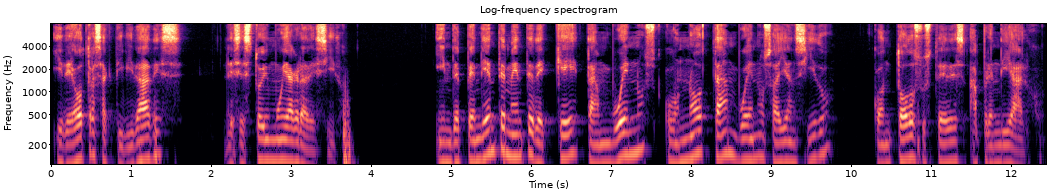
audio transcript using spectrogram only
y de otras actividades, les estoy muy agradecido. Independientemente de qué tan buenos o no tan buenos hayan sido, con todos ustedes aprendí algo.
